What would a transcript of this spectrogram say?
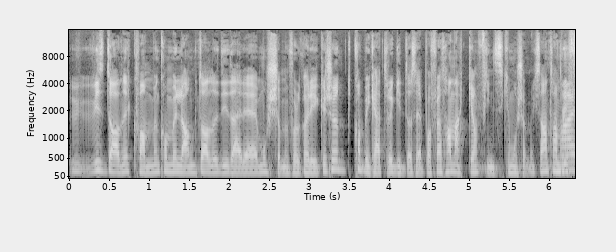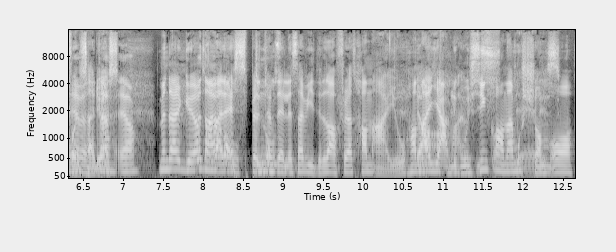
hvis Daniel Kvammen kommer langt og alle de der eh, morsomme folka ryker, så kommer ikke jeg til å gidde å se på. For at han er ikke, han finnes ikke morsom. ikke sant? Han blir Nei, for seriøs. det, ja. Men det er gøy at det han er der Espen noen- fremdeles er videre, da. For at han er jo Han Ja, er han jævlig er god i synk, og han er morsom. Og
